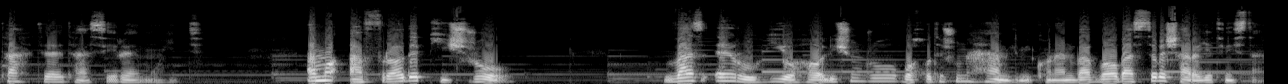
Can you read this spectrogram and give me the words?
تحت تاثیر محیط. اما افراد پیشرو وضع روحی و حالیشون رو با خودشون حمل می‌کنن و وابسته به شرایط نیستن.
